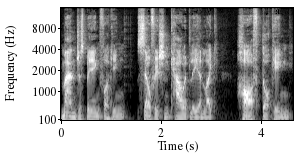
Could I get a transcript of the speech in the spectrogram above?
man just being fucking selfish and cowardly and like half docking,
